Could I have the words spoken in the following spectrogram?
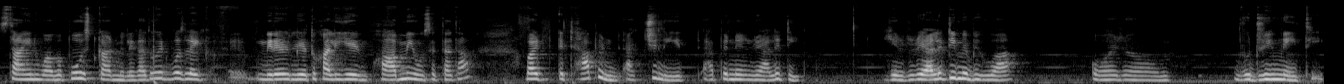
साइन हुआ हुआ पोस्ट कार्ड मिलेगा। तो इट वॉज़ लाइक मेरे लिए तो खाली ये ख्वाब में हो सकता था। But it happen actually it happen in reality ये रियलिटी में भी हुआ और uh, वो ड्रीम नहीं थी।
